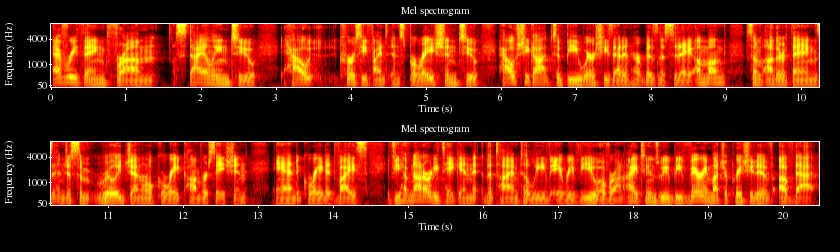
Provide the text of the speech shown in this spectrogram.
everything from styling to how Kersey finds inspiration to how she got to be where she's at in her business today, among some other things, and just some really general great conversation and great advice. If you have not already taken the time to leave a review over on iTunes, we would be very much appreciative of that.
